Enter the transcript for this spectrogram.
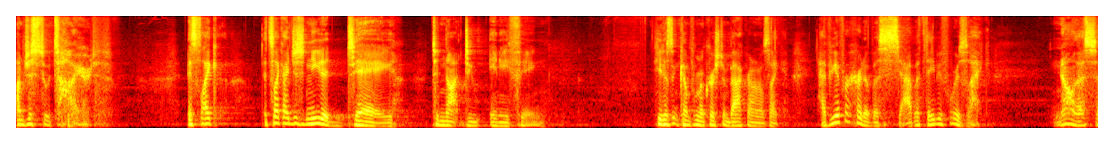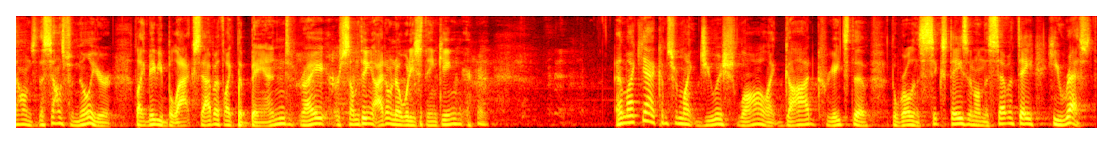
I'm just so tired. It's like, it's like I just need a day to not do anything. He doesn't come from a Christian background. I was like, have you ever heard of a Sabbath day before? He's like, no, that sounds that sounds familiar. Like maybe Black Sabbath, like the band, right? Or something. I don't know what he's thinking. And I'm like, yeah, it comes from like Jewish law. Like God creates the, the world in six days, and on the seventh day, he rests.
